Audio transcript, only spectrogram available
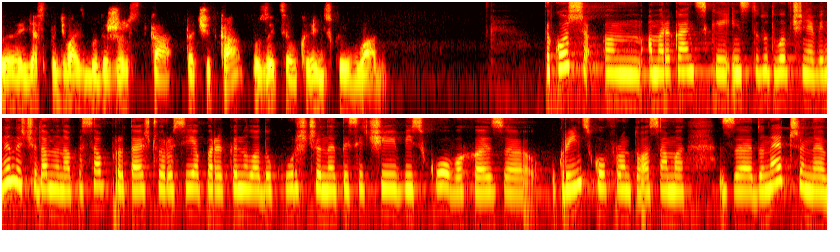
е, я сподіваюся, буде жорстка та чітка позиція української влади. Також ем, американський інститут вивчення війни нещодавно написав про те, що Росія перекинула до Курщини тисячі військових з українського фронту, а саме з Донеччини,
